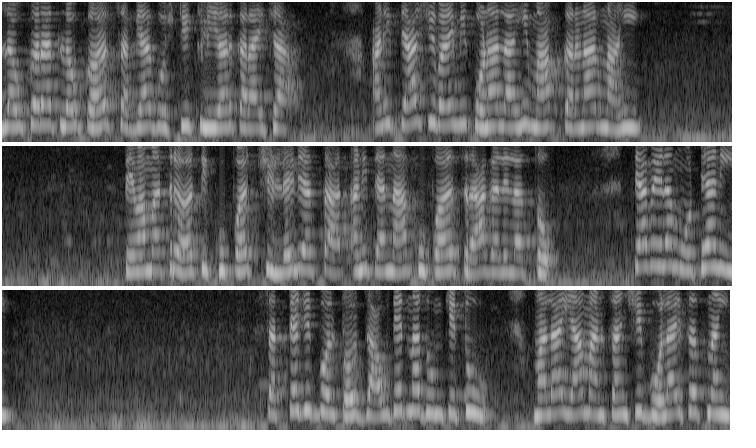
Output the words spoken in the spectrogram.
लवकरात लवकर सगळ्या गोष्टी क्लिअर करायच्या. आणि त्याशिवाय मी कोणालाही माफ करणार नाही. तेव्हा मात्र ती खूपच चिडलेली असतात आणि त्यांना खूपच राग आलेला असतो. त्यावेळेला मोठ्यानी सत्यजित बोलतो जाऊ देत ना धूमकेतू. मला या माणसांशी बोलायचंच नाही.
